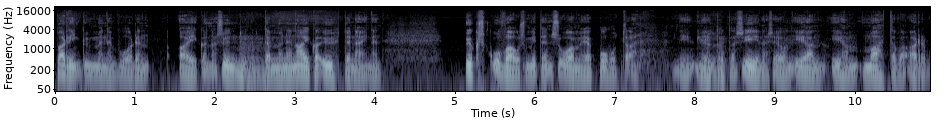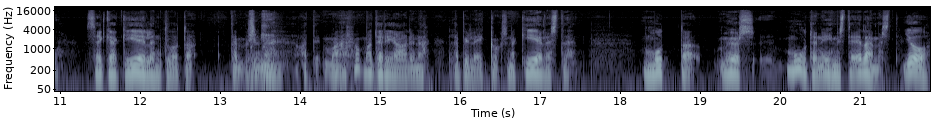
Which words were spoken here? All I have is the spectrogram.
parinkymmenen vuoden aikana syntynyt mm. tämmöinen aika yhtenäinen yksi kuvaus, miten Suomea puhutaan. Niin, niin tota, siinä se on ihan, ihan mahtava arvo. Sekä kielen tuota, tämmöisenä materiaalina, läpileikkauksena kielestä, mutta myös muuten ihmisten elämästä. Joo,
